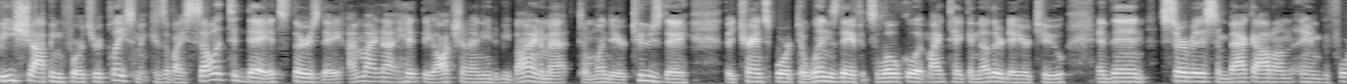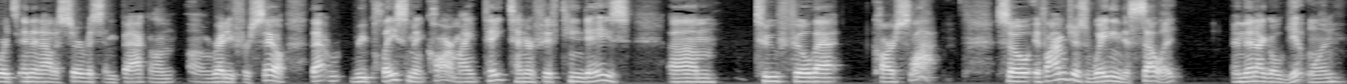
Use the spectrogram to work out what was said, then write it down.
be shopping for its replacement. Because if I sell it today, it's Thursday, I might not hit the auction I need to be buying them at till Monday or Tuesday. They transport to Wednesday. If it's local, it might take another day or two, and then service and back out on, and before it's in and out of service and back on uh, ready for sale, that replacement car might take 10 or 15 days um, to fill that car slot. So if I'm just waiting to sell it and then I go get one,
